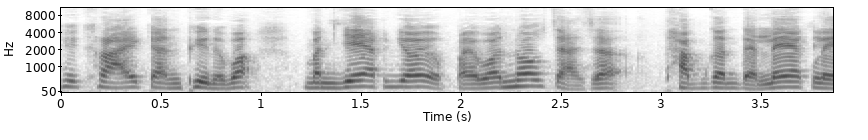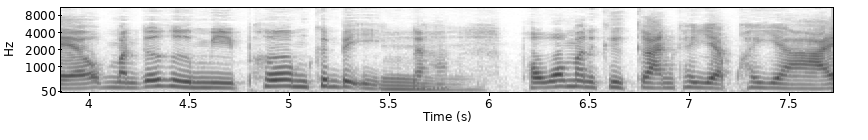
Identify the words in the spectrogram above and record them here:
คล้าย ๆ กันเพียงแต่ว่ามันแยกย่อยออกไปว่านอกจากจะทำกันแต่แรกแล้ว มันก็คือมีเพิ่มขึ้นไปอีกนะคะอืมเพราะว่ามันคือการขยับขยาย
